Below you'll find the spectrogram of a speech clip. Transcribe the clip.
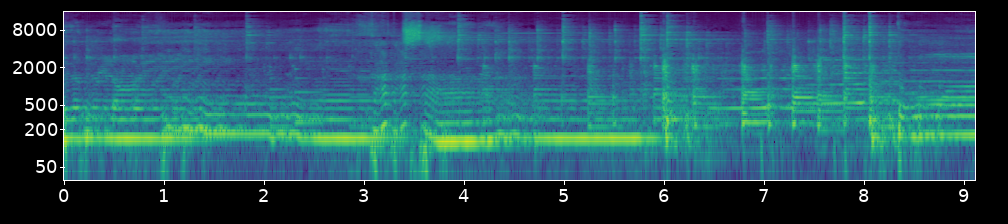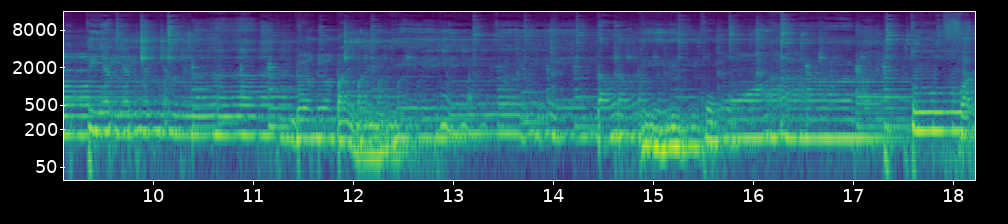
đường lối khác xa tu tiên đường bảy đâu thì qua tu phật,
